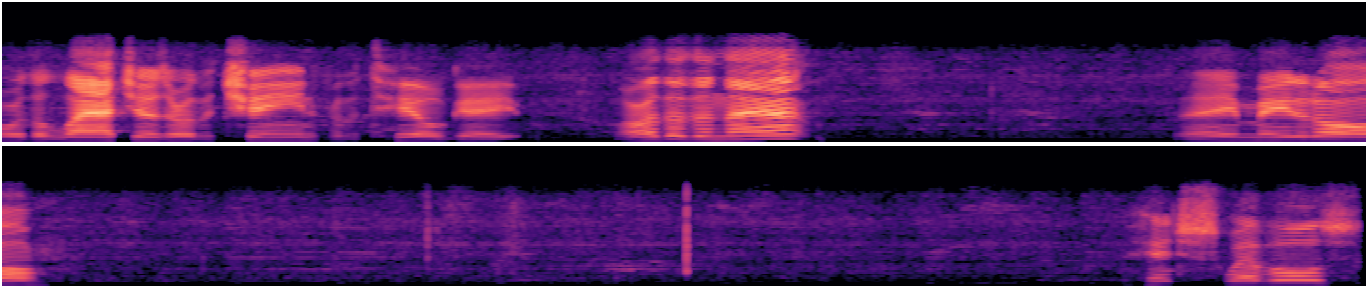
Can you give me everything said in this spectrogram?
or the latches or the chain for the tailgate. Other than that, they made it all. Hitch swivels.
